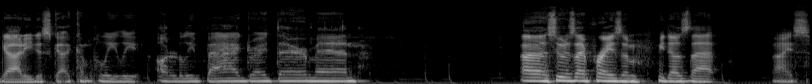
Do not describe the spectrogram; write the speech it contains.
God, he just got completely, utterly bagged right there, man. Uh, as soon as I praise him, he does that. Nice.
